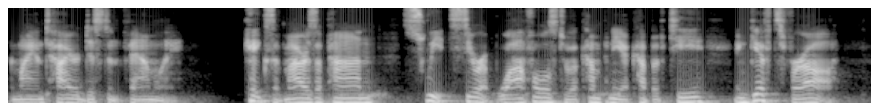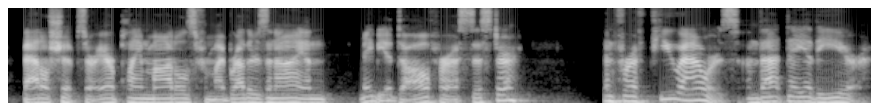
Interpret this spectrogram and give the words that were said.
and my entire distant family. Cakes of marzipan, sweet syrup waffles to accompany a cup of tea, and gifts for all battleships or airplane models for my brothers and I, and maybe a doll for our sister. And for a few hours on that day of the year,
